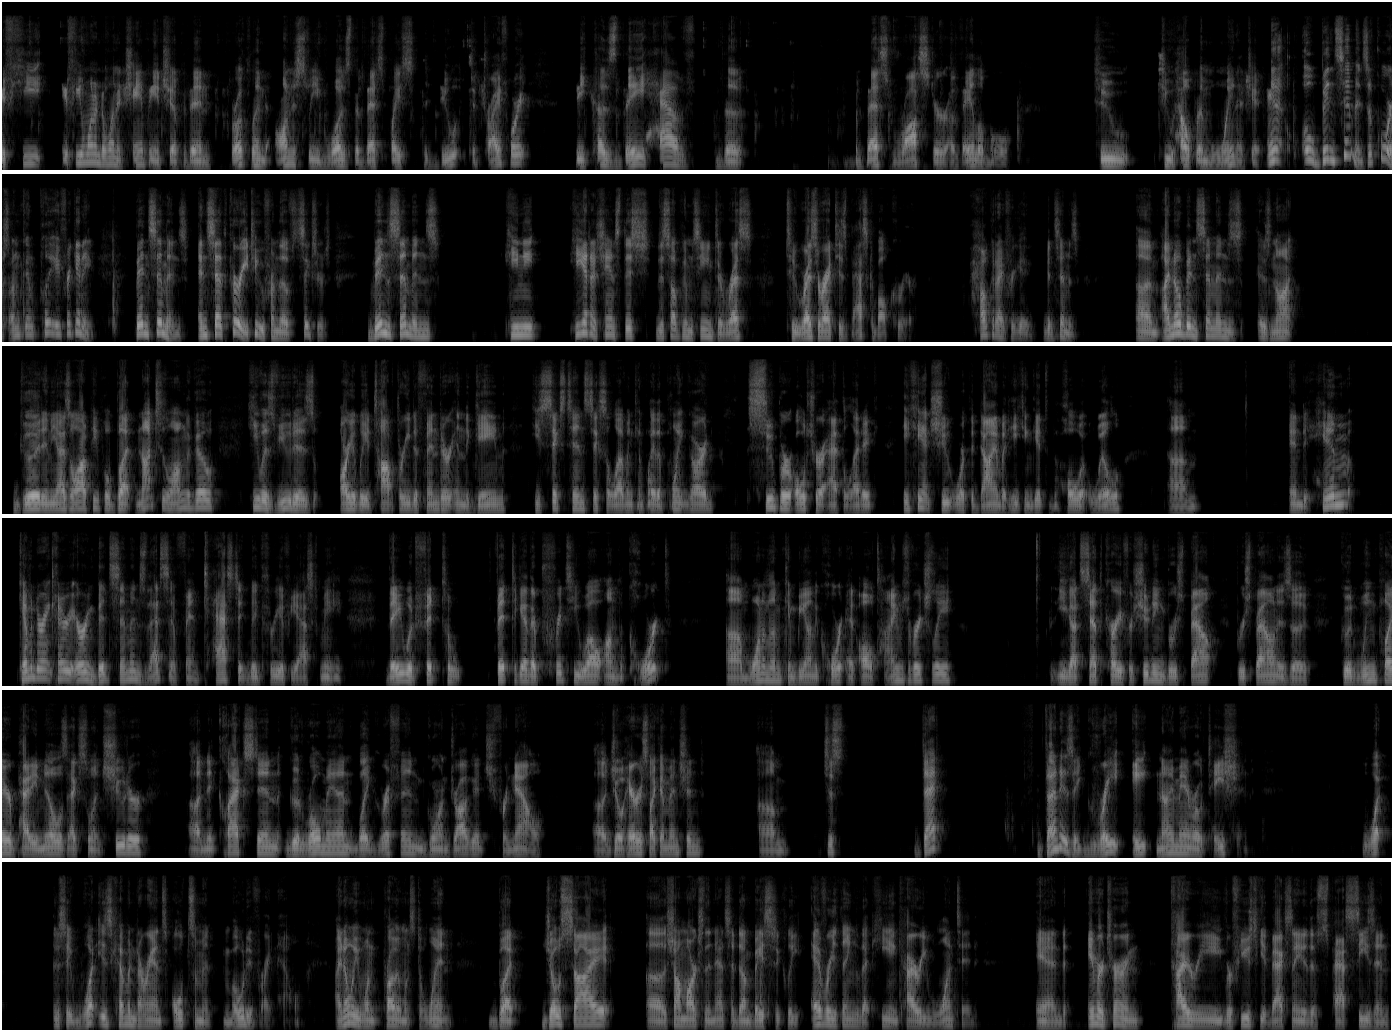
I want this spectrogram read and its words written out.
if he if he wanted to win a championship, then Brooklyn honestly was the best place to do to try for it because they have the the best roster available to to help him win a chip. And oh, Ben Simmons, of course, I'm completely forgetting Ben Simmons and Seth Curry too from the Sixers. Ben Simmons, he need he had a chance this this upcoming season to rest to resurrect his basketball career. How could I forget Ben Simmons? Um, I know Ben Simmons is not good in the eyes of a lot of people, but not too long ago, he was viewed as arguably a top three defender in the game. He's 6'10, 6'11, can play the point guard, super ultra athletic. He can't shoot worth a dime, but he can get to the hole at will. Um, and him, Kevin Durant, Kyrie Irving, Ben Simmons, that's a fantastic big three, if you ask me. They would fit to fit together pretty well on the court. Um, one of them can be on the court at all times virtually. You got Seth Curry for shooting. Bruce Brown, Bruce Brown is a good wing player. Patty Mills, excellent shooter. uh, Nic Claxton, good role man, Blake Griffin, Goran Dragic for now, uh, Joe Harris, like I mentioned. Um, just that that is a great eight nine man rotation. What I say? What is Kevin Durant's ultimate motive right now? I know he want, probably wants to win, but Joe Tsai, uh, Sean Marks, and the Nets had done basically everything that he and Kyrie wanted, and in return, Kyrie refused to get vaccinated this past season.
